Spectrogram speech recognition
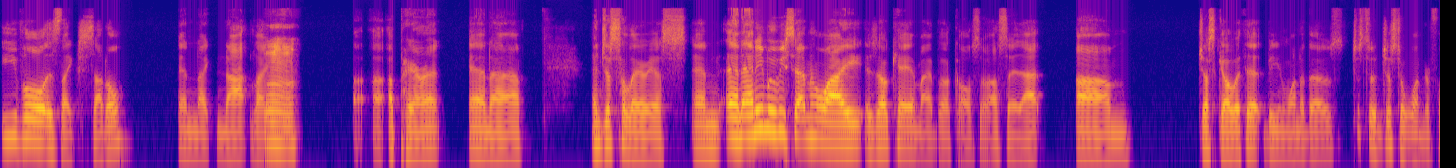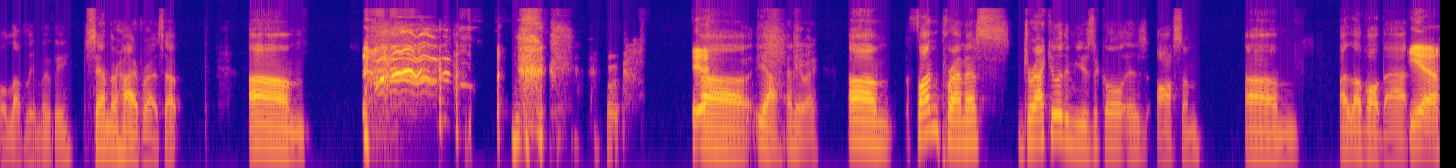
evil is like subtle and like not like Mhm. a- a- apparent and uh and just hilarious. And and any movie set in Hawaii is okay in my book. Also, I'll say that. Um, just go with it being one of those. Just a just a wonderful, lovely movie. Sandler Hive rise up. Um, Yeah. uh, yeah. Anyway, um, fun premise. Dracula the musical is awesome. Um, I love all that. yeah.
